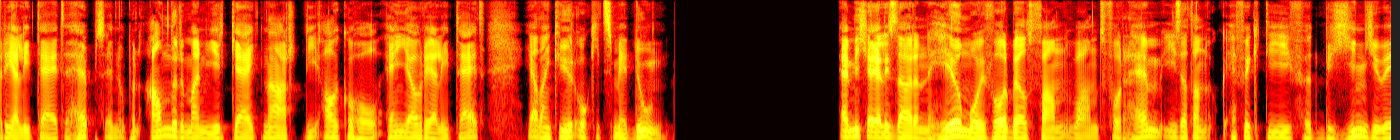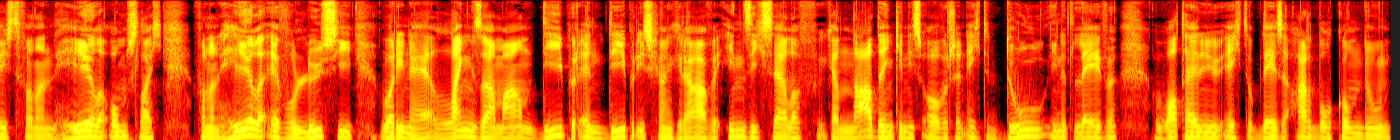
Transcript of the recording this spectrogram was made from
realiteit hebt en op een andere manier kijkt naar die alcohol en jouw realiteit, ja, dan kun je er ook iets mee doen. En Michael is daar een heel mooi voorbeeld van, want voor hem is dat dan ook effectief het begin geweest van een hele omslag, van een hele evolutie, waarin hij langzaamaan dieper en dieper is gaan graven in zichzelf, gaan nadenken is over zijn echte doel in het leven, wat hij nu echt op deze aardbol komt doen,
